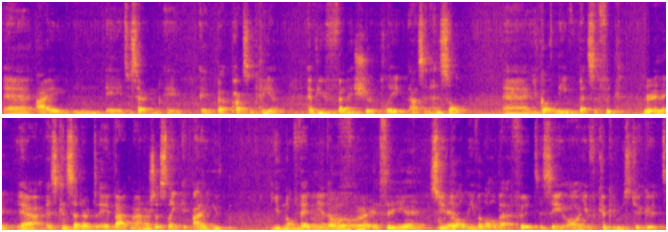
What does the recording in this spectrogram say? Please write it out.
Uh, I, uh, to certain uh, uh, parts in Korea, if you finish your plate, that's an insult. Uh, you've got to leave bits of food. Really? Yeah, it's considered uh, bad manners. It's like I, you've, you've not fed me enough. Oh right, I see. Yeah. So you've yeah. got to leave a little bit of food to say, oh, your cooking was too good.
